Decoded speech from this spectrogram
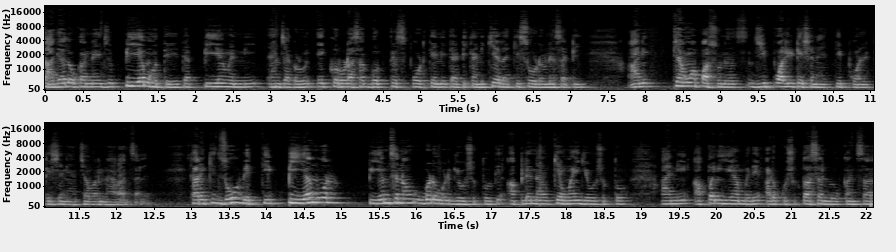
साध्या लोकांना जे पी एम होते त्या पी एम यांनी यांच्याकडून एक करोड असा गोप्यस्फोट त्यांनी त्या ठिकाणी केला की सोडवण्यासाठी. आणि तेव्हापासूनच जी पॉलिटिशियन आहे ती पॉलिटिशियन यांच्यावर नाराज झाले. कारण की जो व्यक्ती पी एमवर वर पीएमचं नाव उघड उघड घेऊ शकतो ते आपलं नाव केव्हाही घेऊ शकतो. आणि आपण यामध्ये अडकू शकतो असा लोकांचा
